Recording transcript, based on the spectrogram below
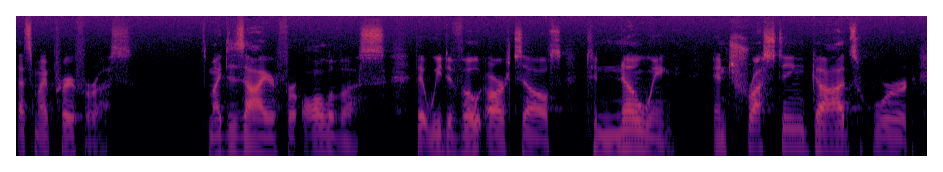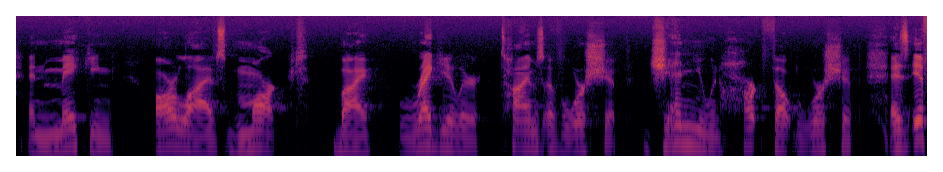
That's my prayer for us. It's my desire for all of us that we devote ourselves to knowing and trusting God's word and making our lives marked by regular times of worship genuine, heartfelt worship, as if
